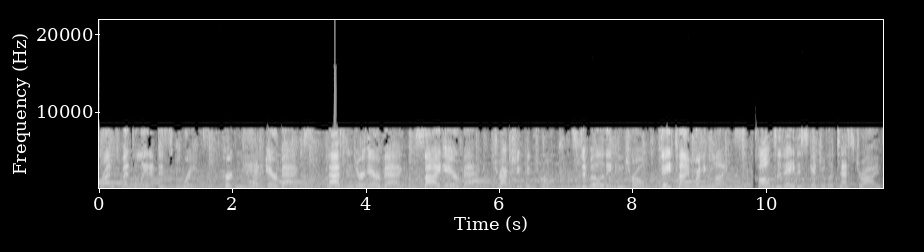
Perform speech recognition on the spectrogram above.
Front ventilated disc brakes, curtain head airbags, passenger airbag, side airbag, traction control, stability control, daytime running lights. Call today to schedule a test drive.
